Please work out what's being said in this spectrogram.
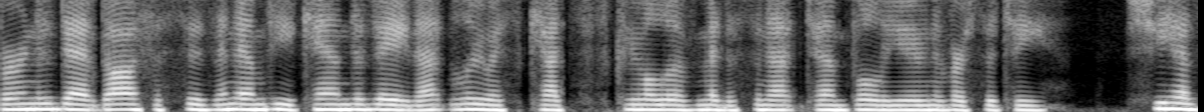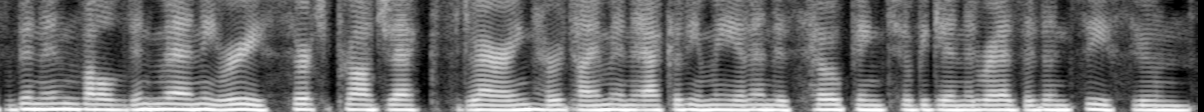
Bernadette Boffice is an MD candidate at Lewis Katz School of Medicine at Temple University. She has been involved in many research projects during her time in academia and is hoping to begin a residency soon.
